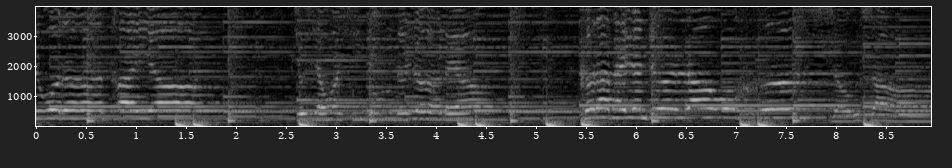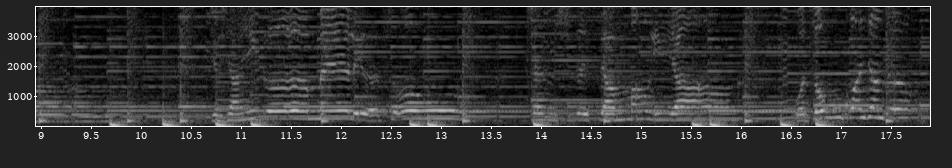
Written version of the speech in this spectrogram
是我的太阳，就像我心中的热量，可它太远，这让我很受伤。就像一个美丽的错误，真实的像梦一样，我总幻想着。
